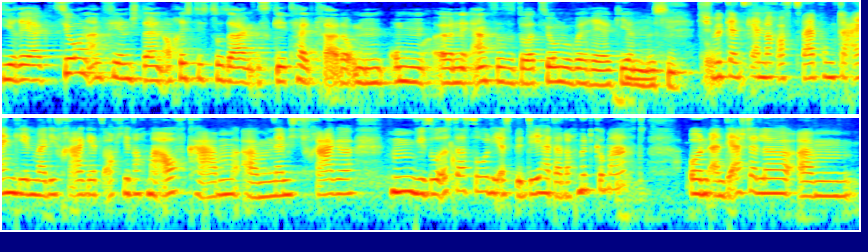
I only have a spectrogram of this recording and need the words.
die Reaktion an vielen Stellen auch richtig zu sagen, es geht halt gerade um, um äh, eine ernste Situation, wo wir reagieren mhm. müssen. So. Ich würde ganz gerne noch auf zwei Punkte eingehen, weil die Frage jetzt auch hier nochmal aufkam, ähm, nämlich die Frage, hm, wieso ist das so? Die SPD hat da doch mitgemacht. Und an der Stelle ähm,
